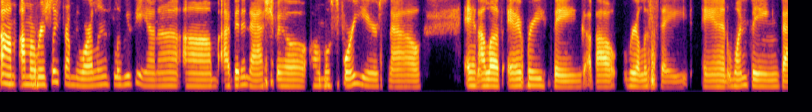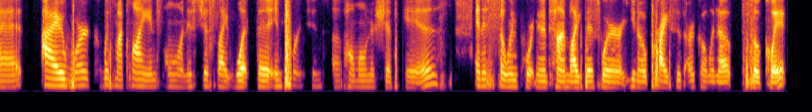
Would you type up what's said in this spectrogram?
Um, I'm originally from New Orleans, Louisiana. Um, I've been in Nashville almost four years now, and I love everything about real estate. And one thing that I work with my clients on is just like what the importance of home ownership is. And it's so important in a time like this where, you know, prices are going up so quick.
